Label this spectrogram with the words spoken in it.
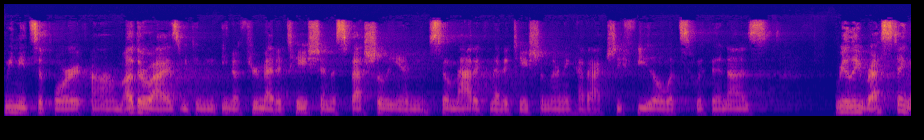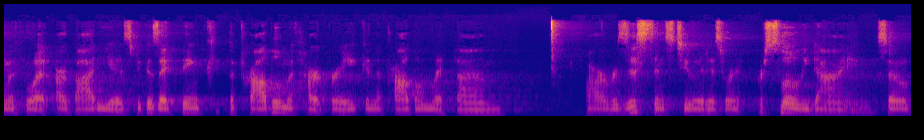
we need support. Um, otherwise, we can, you know, through meditation, especially in somatic meditation, learning how to actually feel what's within us, really resting with what our body is because I think the problem with heartbreak and the problem with um, our resistance to it is we're, we're slowly dying. So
